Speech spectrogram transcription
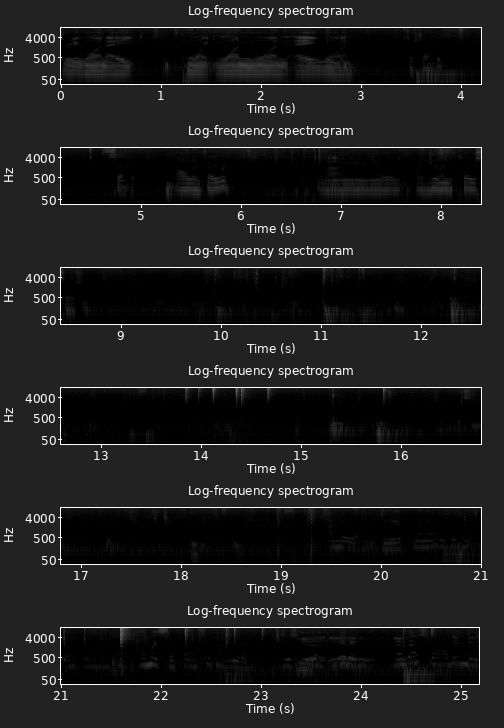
three one eight point one one A one. Is there a second? Second. All in favor? Aye. We will adjourn to closed session. I know what I did when I was in the FY. I went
